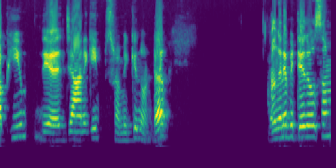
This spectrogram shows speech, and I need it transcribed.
അഭിയും ജാനകിയും ശ്രമിക്കുന്നുണ്ട്. അങ്ങനെ പിറ്റേ ദിവസം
